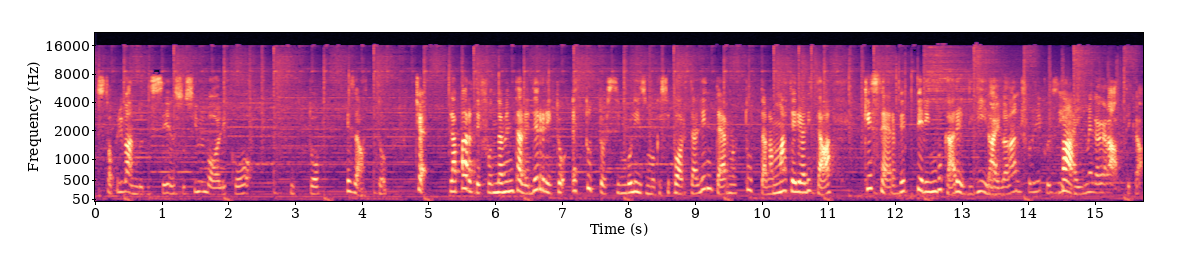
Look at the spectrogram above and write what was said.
Sto privando di senso simbolico tutto. esatto, cioè la parte fondamentale del rito è tutto il simbolismo che si porta all'interno, tutta la materialità che serve per invocare il divino. Dai, la lancio lì così. Vai. Mega galattica.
